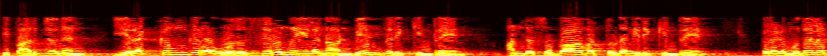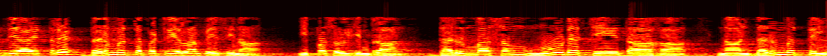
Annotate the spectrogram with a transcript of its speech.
இப்ப அர்ஜுனன் இரக்கம்ங்கிற ஒரு சிறுமையில நான் வீழ்ந்திருக்கின்றேன் அந்த சுபாவத்துடன் இருக்கின்றேன். பிறகு முதல் அத்தியாயத்துல தர்மத்தை பற்றி எல்லாம் பேசினான் இப்ப சொல்கின்றான் தர்மசம் மூட சேதாகா நான் தர்மத்தில்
